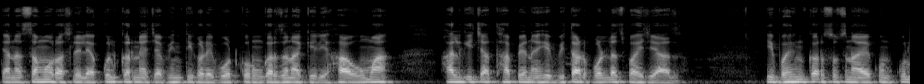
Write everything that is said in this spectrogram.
त्यानं समोर असलेल्या कुलकर्ण्याच्या भिंतीकडे बोट करून गर्जना केली. हा उमा हलगीच्या थापेनं हे भिताड पडलंच पाहिजे आज. ही भयंकर सूचना ऐकून कुल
